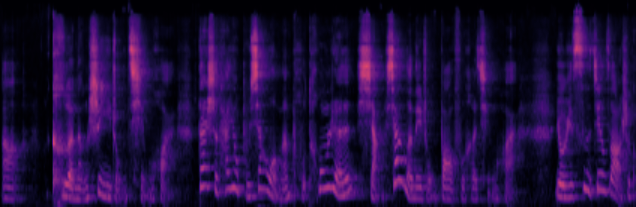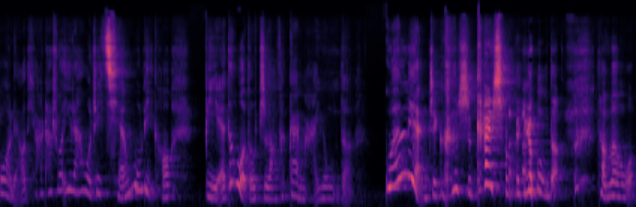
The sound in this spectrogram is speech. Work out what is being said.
啊。可能是一种情怀，但是它又不像我们普通人想象的那种抱负和情怀。有一次，镜子老师跟我聊天，他说：“依然，我这前五里头，别的我都知道它干嘛用的，关联这个 是干什么用的？”他问我，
